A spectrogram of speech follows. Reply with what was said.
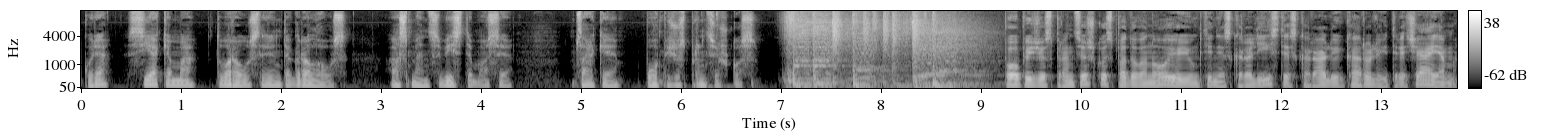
kuria siekiama tvaraus ir integralaus asmens vystimosi, sakė popiežius Pranciškus. Popiežius Pranciškus padovanojo Junktinės karalystės karaliui Karoliui III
